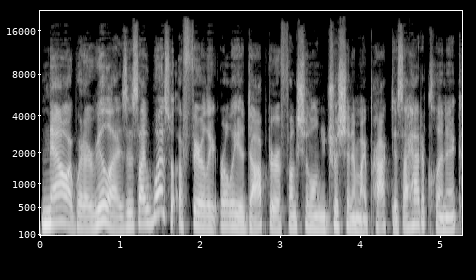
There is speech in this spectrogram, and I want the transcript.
Now, what I realize is I was a fairly early adopter of functional nutrition in my practice. I had a clinic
